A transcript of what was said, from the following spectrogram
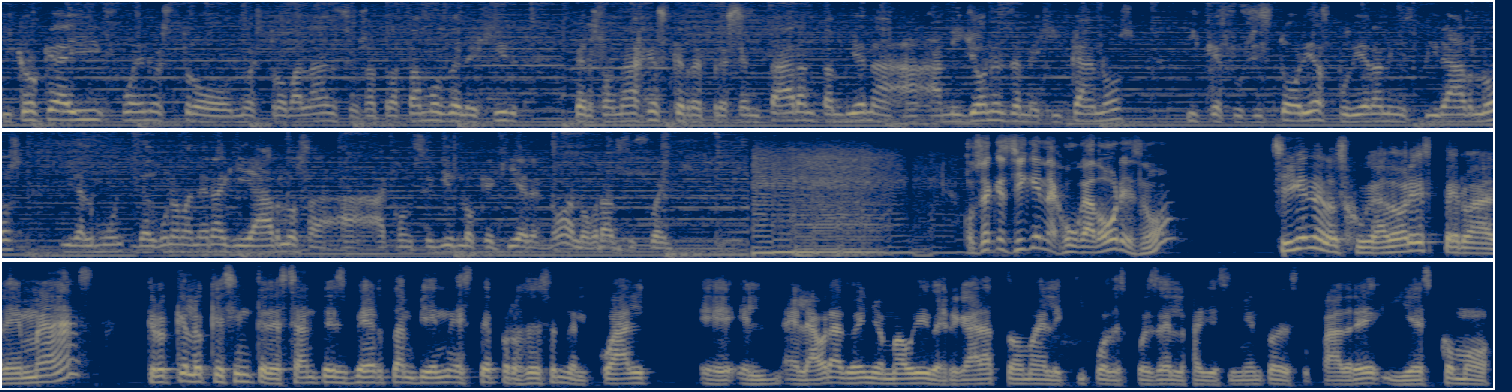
Y creo que ahí fue nuestro, nuestro balance, o sea, tratamos de elegir personajes que representaran también a, millones de mexicanos y que sus historias pudieran inspirarlos y de, alguna manera guiarlos a, conseguir lo que quieren, ¿no? A lograr sus sueños. O sea que siguen a jugadores, ¿no? Siguen a los jugadores, pero además creo que lo que es interesante es ver también este proceso en el cual eh, el, el, ahora dueño Mauri Vergara toma el equipo después del fallecimiento de su padre y es como,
